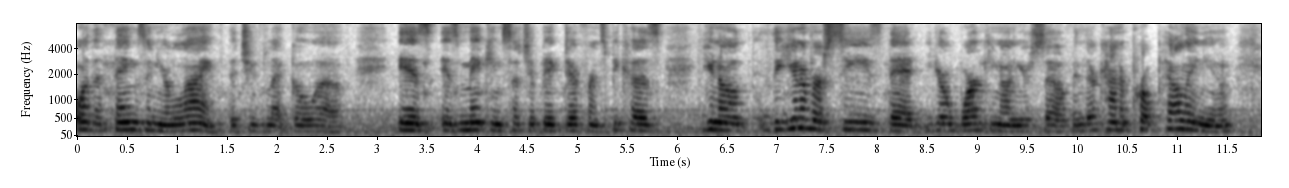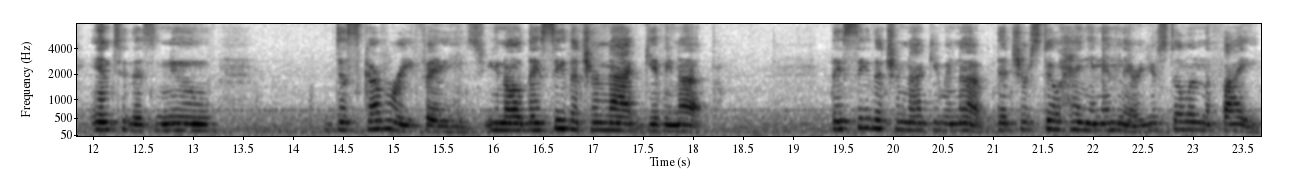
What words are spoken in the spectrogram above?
or the things in your life that you've let go of is is making such a big difference because you know the universe sees that you're working on yourself and they're kind of propelling you into this new discovery phase. You know they see that you're not giving up. They see that you're not giving up that you're still hanging in there you're still in the fight.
